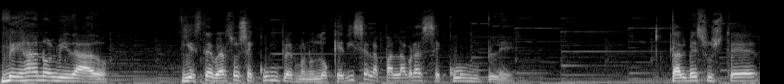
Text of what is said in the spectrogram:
Me han olvidado. Y este verso se cumple, hermanos. Lo que dice la palabra se cumple. Tal vez usted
